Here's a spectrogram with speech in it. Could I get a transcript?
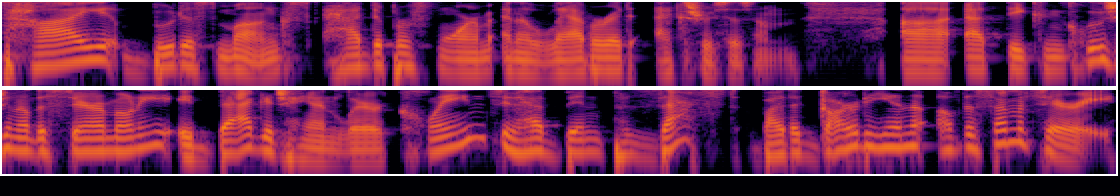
Thai Buddhist monks had to perform an elaborate exorcism. Uh, at the conclusion of the ceremony, a baggage handler claimed to have been possessed by the guardian of the cemetery,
